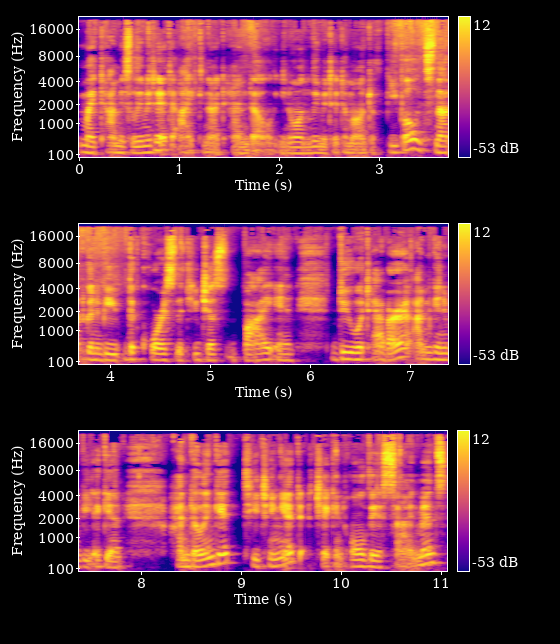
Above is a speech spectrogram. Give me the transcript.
my time is limited. I cannot handle you know unlimited amount of people. It's not going to be the course that you just buy and do whatever. I'm going to be again handling it teaching it checking all the assignments.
